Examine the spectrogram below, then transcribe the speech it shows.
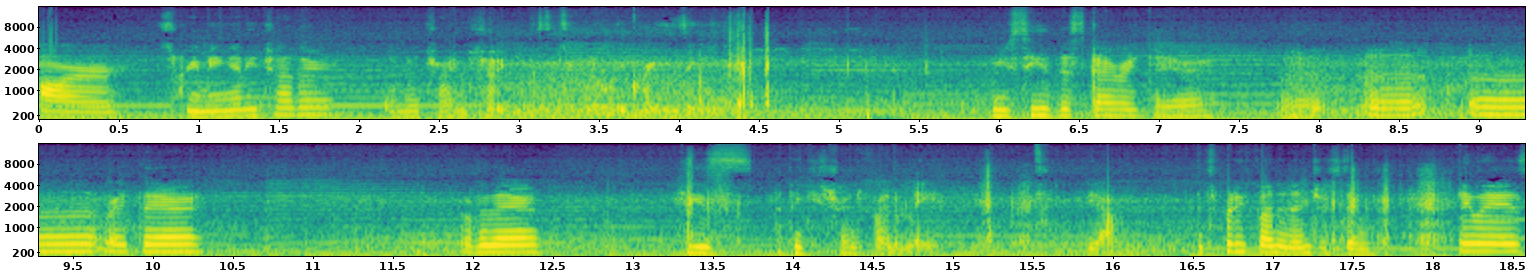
are screaming at each other. I'm to try and show you because it's really crazy. You see this guy right there? Uh, uh, uh, right there. Over there he's, I think he's trying to find a mate. Yeah, it's pretty fun and interesting. Anyways,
